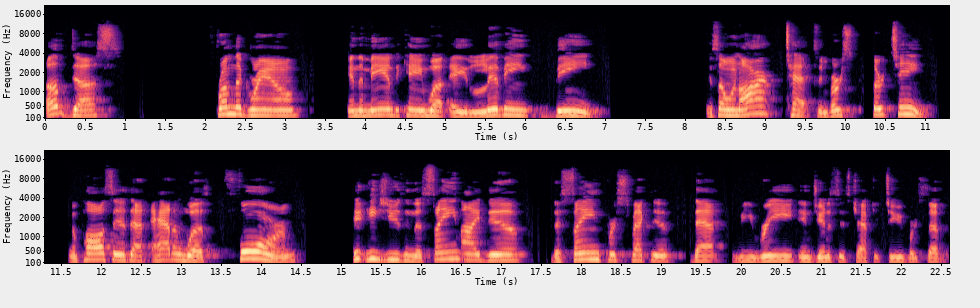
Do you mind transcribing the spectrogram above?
of dust from the ground, and the man became what? A living being. And so in our text, in verse 13, when Paul says that Adam was formed, he's using the same idea, the same perspective that we read in Genesis chapter 2, verse 7.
